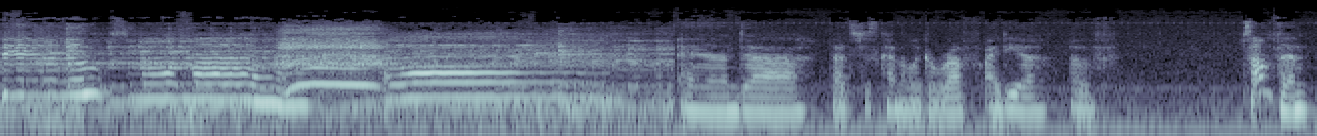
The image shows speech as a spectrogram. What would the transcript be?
Feel lose my mind. I- and uh, that's just kind of like a rough idea of something.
